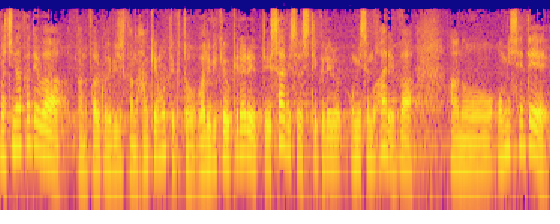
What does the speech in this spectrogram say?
街中ではあのパルコで美術館の半径を持っていくと割引を受けられるというサービスをしてくれるお店もあればあのお店で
